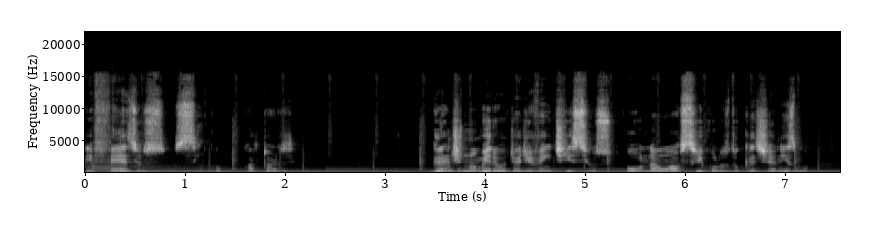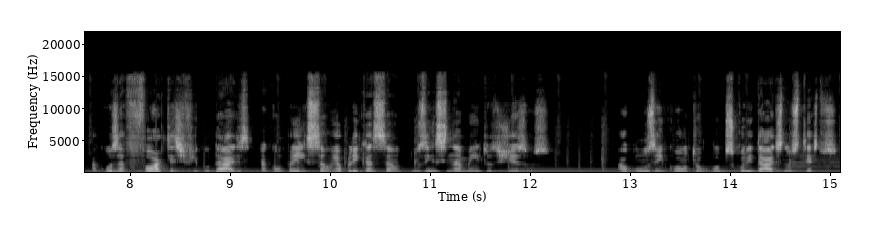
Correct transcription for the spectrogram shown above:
Efésios 5:14. Grande número de adventícios ou não aos círculos do cristianismo acusa fortes dificuldades na compreensão e aplicação dos ensinamentos de Jesus. Alguns encontram obscuridades nos textos.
